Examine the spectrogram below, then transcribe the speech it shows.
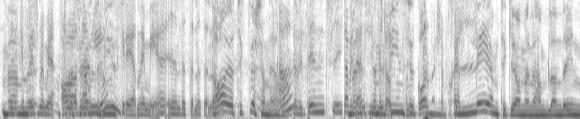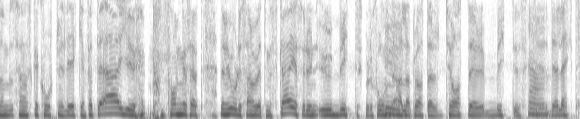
Men, Fler som är med, Adam det finns- Lundgren är med i en liten, liten roll. Ja, jag tyckte jag kände igen Ja. David Dencik. David Men, Dencik men det förstås, finns ett problem tycker jag med när han blandar in de svenska korten i leken. För att det är ju på många sätt, de gjorde samarbete med Sky så det är en urbrittisk produktion där Mm. alla pratar teater, brittisk Ja. eh, dialekt.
